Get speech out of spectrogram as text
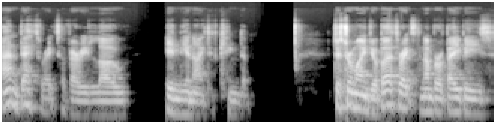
and death rates are very low in the United Kingdom. Just to remind you, a birth rate is the number of babies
